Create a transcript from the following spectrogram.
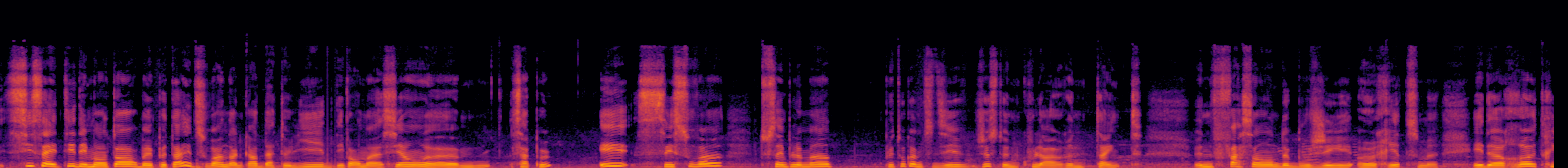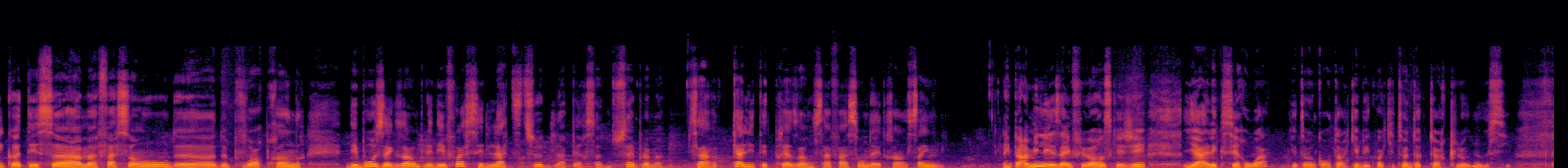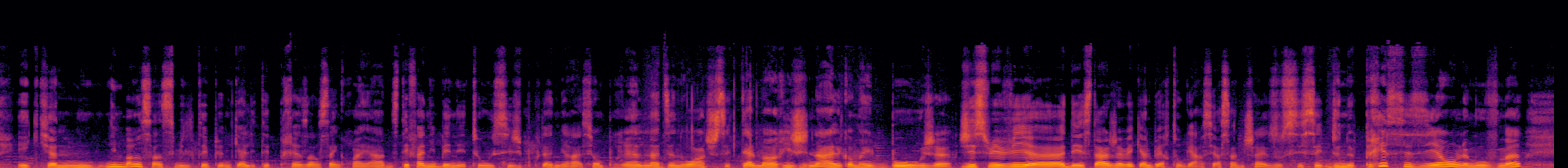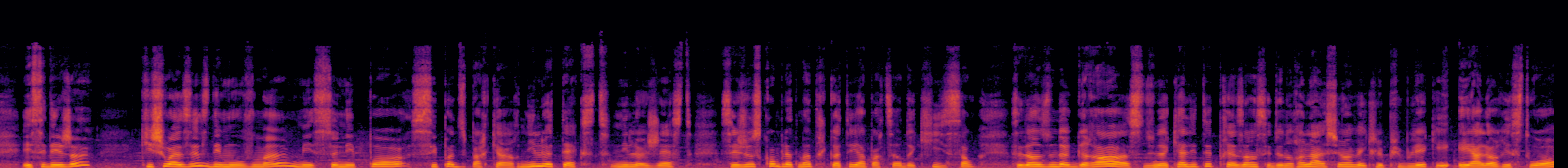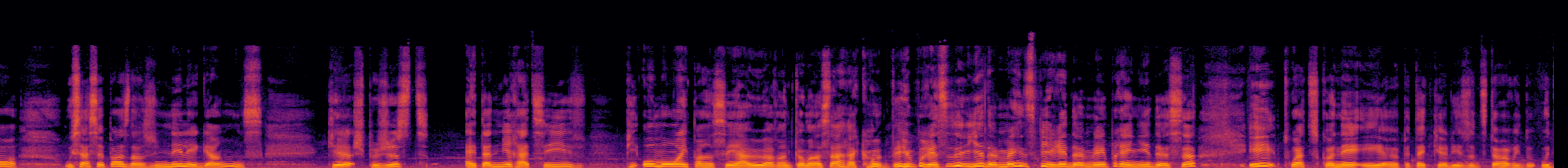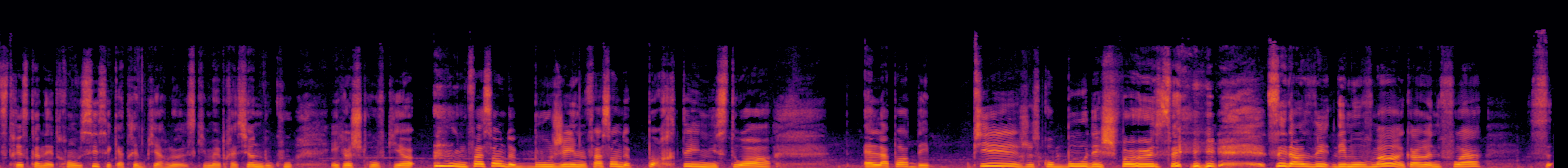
Si ça a été des mentors, ben peut-être, souvent dans le cadre d'ateliers, des formations, euh, ça peut. Et c'est souvent tout simplement, plutôt comme tu dis, juste une couleur, une teinte une façon de bouger, un rythme, et de retricoter ça à ma façon, de, de pouvoir prendre des beaux exemples. Et des fois, c'est l'attitude de la personne, tout simplement. Sa qualité de présence, sa façon d'être en scène. Et parmi les influences que j'ai, il y a Alex Roy, qui est un conteur québécois, qui est un docteur clown aussi, et qui a une, immense sensibilité puis une qualité de présence incroyable. Stéphanie Beneteau aussi, j'ai beaucoup d'admiration pour elle. Nadine Watch, c'est tellement original, comment elle bouge. J'ai suivi euh, des stages avec Alberto Garcia Sanchez aussi. C'est d'une précision, le mouvement. Et c'est des gens qui choisissent des mouvements, mais ce n'est pas, c'est pas du par cœur, ni le texte, ni le geste. C'est juste complètement tricoté à partir de qui ils sont. C'est dans une grâce, d'une qualité de présence et d'une relation avec le public et, et à leur histoire, où ça se passe dans une élégance que je peux juste être admirative puis au moins penser à eux avant de commencer à raconter pour essayer de m'inspirer, de m'imprégner de ça. Et toi, tu connais, et euh, peut-être que les auditeurs et auditrices connaîtront aussi, c'est Catherine ce qui m'impressionne beaucoup et que je trouve qu'il y a une façon de bouger, une façon de porter une histoire. Elle apporte des pieds jusqu'au bout des cheveux. C'est dans des, des, mouvements, encore une fois,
